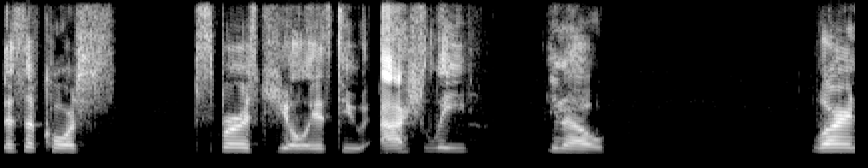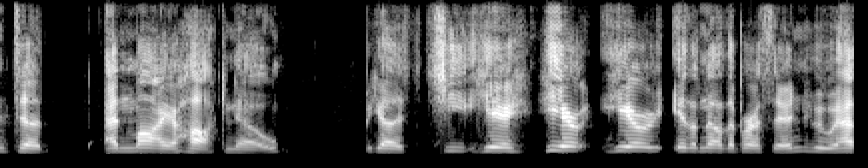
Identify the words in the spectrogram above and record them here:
this of course spurs Julius to actually, you know, learn to admire Hakuno because she here here here is another person who has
